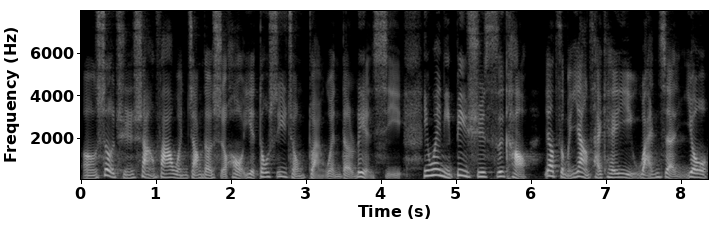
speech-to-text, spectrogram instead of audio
嗯、社群上发文章的时候，也都是一种短文的练习，因为你必须思考要怎么样才可以完整又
